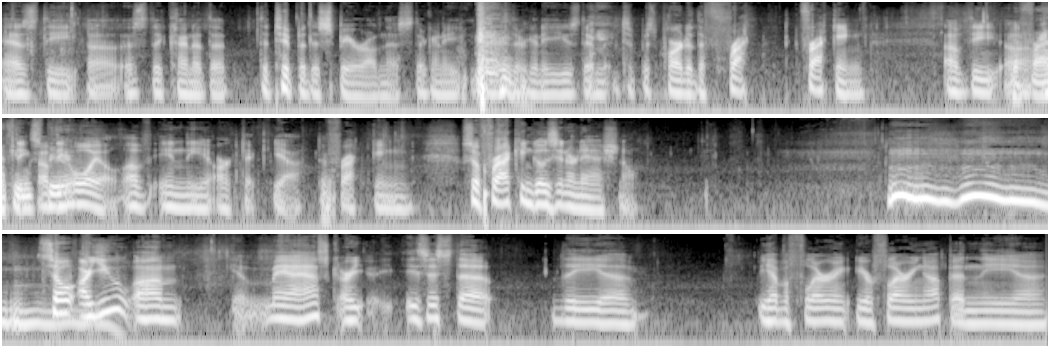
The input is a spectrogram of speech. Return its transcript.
as the uh, as the kind of the, the tip of the spear on this. They're going to they're, they're going to use them to, as part of the frac- fracking of the, uh, of, fracking the of the oil of in the Arctic. Yeah, the fracking. So fracking goes international. So, are you? Um, may I ask? Are you, is this the the uh, you have a flaring? You're flaring up, and the uh,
